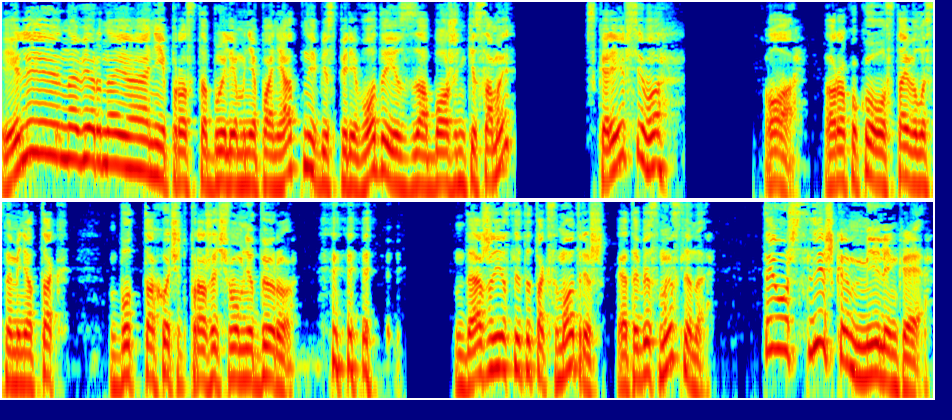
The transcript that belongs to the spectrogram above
Или, наверное, они просто были мне понятны без перевода из-за боженьки самы? Скорее всего. О, Рокуко уставилась на меня так, будто хочет прожечь во мне дыру. Даже если ты так смотришь, это бессмысленно. Ты уж слишком миленькая.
